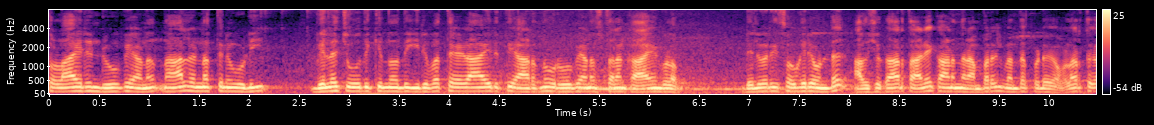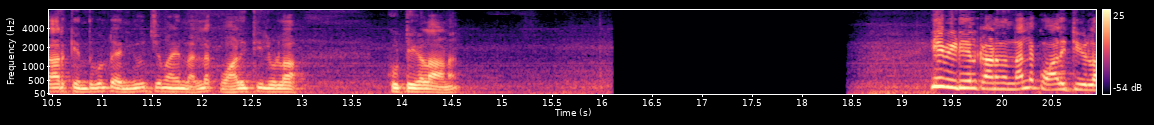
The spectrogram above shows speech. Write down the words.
തൊള്ളായിരം രൂപയാണ്. നാലെണ്ണത്തിന് കൂടി വില ചോദിക്കുന്നത് ഇരുപത്തേഴായിരത്തി അറുന്നൂറ് രൂപയാണ് സ്ഥലം കായംകുളം. ഡെലിവറി സൗകര്യമുണ്ട്. ആവശ്യക്കാർ താഴെ കാണുന്ന നമ്പറിൽ ബന്ധപ്പെടുക. വളർത്തുകാർക്ക് എന്തുകൊണ്ട് അനുയോജ്യമായ നല്ല ക്വാളിറ്റിയിലുള്ള കുട്ടികളാണ്? ഈ വീഡിയോയിൽ കാണുന്ന നല്ല ക്വാളിറ്റിയുള്ള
